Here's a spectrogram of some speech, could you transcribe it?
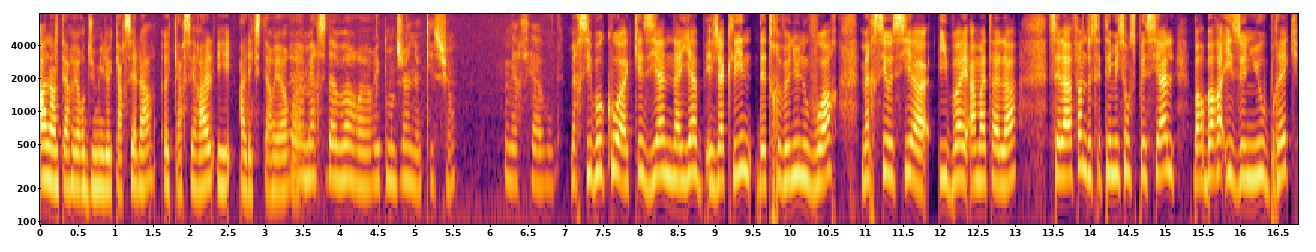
à l'intérieur du milieu carcéral, carcéral et à l'extérieur. Merci d'avoir répondu à nos questions. Merci à vous. Merci beaucoup à Kéziane, Nayab et Jacqueline d'être venus nous voir. Merci aussi à Iba et Amatala. C'est la fin de cette émission spéciale Barbara is the New Break.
